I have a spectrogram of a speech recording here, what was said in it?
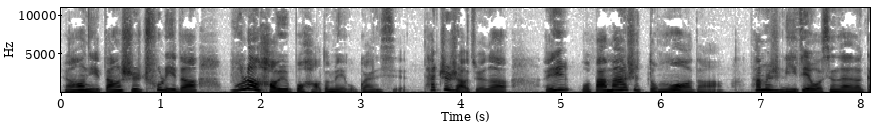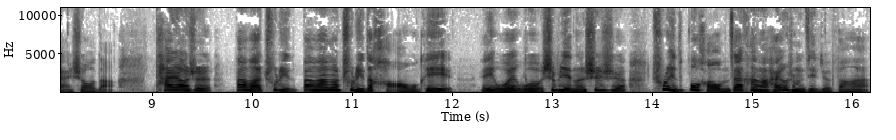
然后你当时处理的无论好与不好都没有关系，他至少觉得，哎，我爸妈是懂我的。他们是理解我现在的感受的。他要是爸爸处理，爸爸妈妈处理的好，我可以，哎，我我是不是也能试试？处理的不好，我们再看看还有什么解决方案。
